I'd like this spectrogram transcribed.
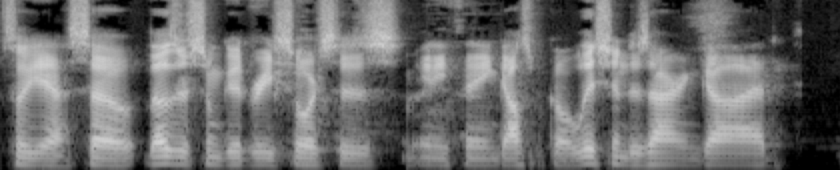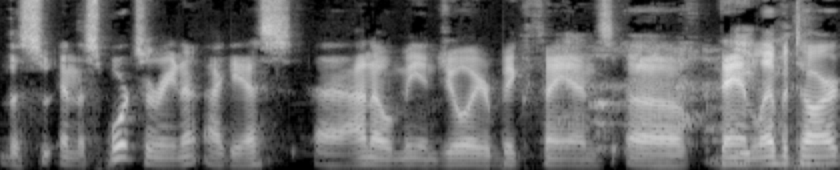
So yeah, so those are some good resources. Anything Gospel Coalition, Desiring God, the in the sports arena, I guess. Uh, I know me and Joy are big fans of Dan Le Batard.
